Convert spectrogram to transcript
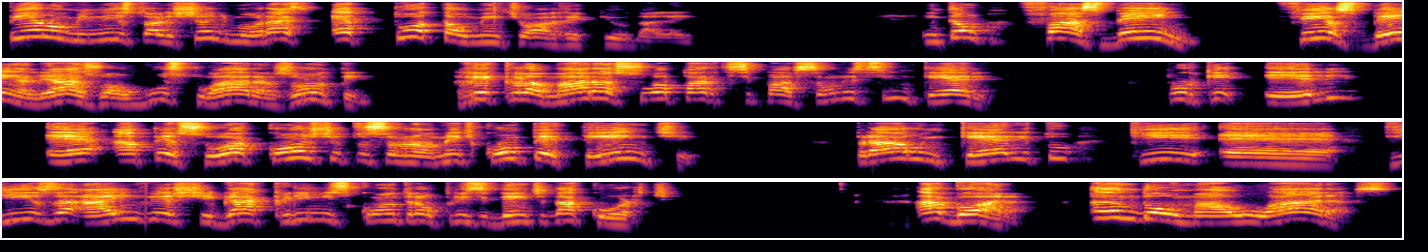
pelo ministro Alexandre de Moraes é totalmente o arrepio da lei. Então, faz bem, fez bem, aliás, o Augusto Aras ontem, reclamar a sua participação nesse inquérito, porque ele é a pessoa constitucionalmente competente para o um inquérito que é, visa a investigar crimes contra o presidente da corte. Agora, andou mal o Aras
